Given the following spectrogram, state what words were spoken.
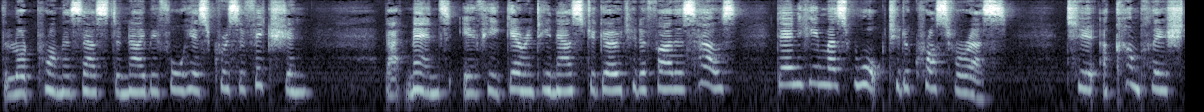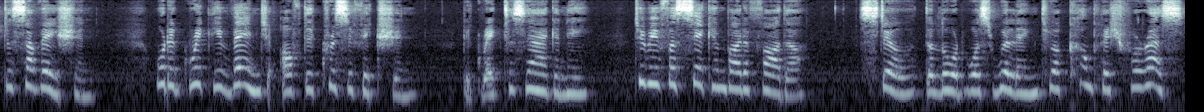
The Lord promised us the night before His crucifixion that meant if he guaranteed us to go to the Father's house, then he must walk to the cross for us to accomplish the salvation. What a great event of the crucifixion, the greatest agony, to be forsaken by the Father. Still, the Lord was willing to accomplish for us.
